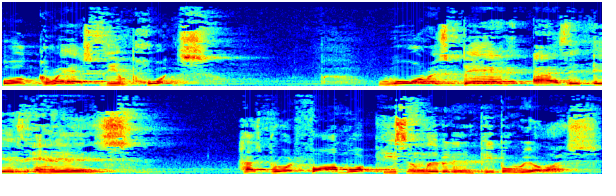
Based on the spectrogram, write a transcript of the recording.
or grasp the importance. War, as bad as it is, and it is, has brought far more peace and liberty than people realize.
